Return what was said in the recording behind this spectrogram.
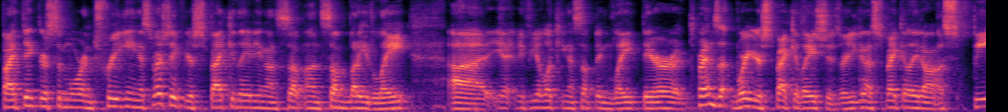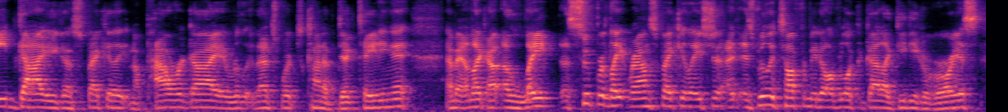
But I think there's some more intriguing, especially if you're speculating on some on somebody late. Uh, if you're looking at something late there, it depends on where your speculation is. Are you going to speculate on a speed guy? Are you going to speculate on a power guy? It really, that's what's kind of dictating it. I mean, like a, a, late, a super late round speculation. It's really tough for me to overlook a guy like Didi Gregorius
